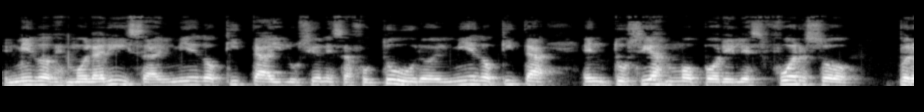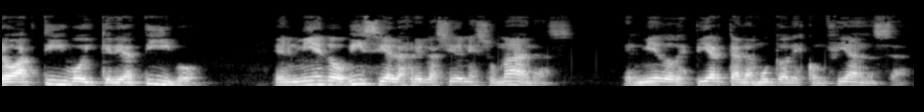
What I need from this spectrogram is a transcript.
El miedo desmolariza, el miedo quita ilusiones a futuro, el miedo quita entusiasmo por el esfuerzo proactivo y creativo. El miedo vicia las relaciones humanas. El miedo despierta la mutua desconfianza.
